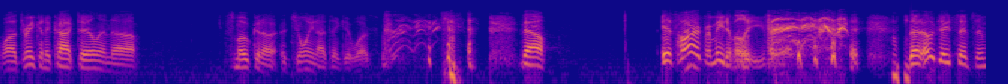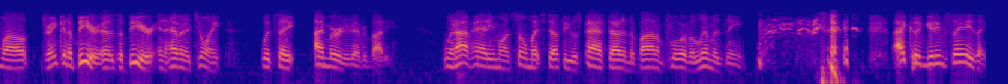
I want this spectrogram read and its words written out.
while drinking a cocktail and uh smoking a, a joint, I think it was. now, it's hard for me to believe that O.J. Simpson, while drinking a beer, it was a beer and having a joint, would say, "I murdered everybody." When I've had him on so much stuff, he was passed out in the bottom floor of a limousine. I couldn't get him to say anything.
